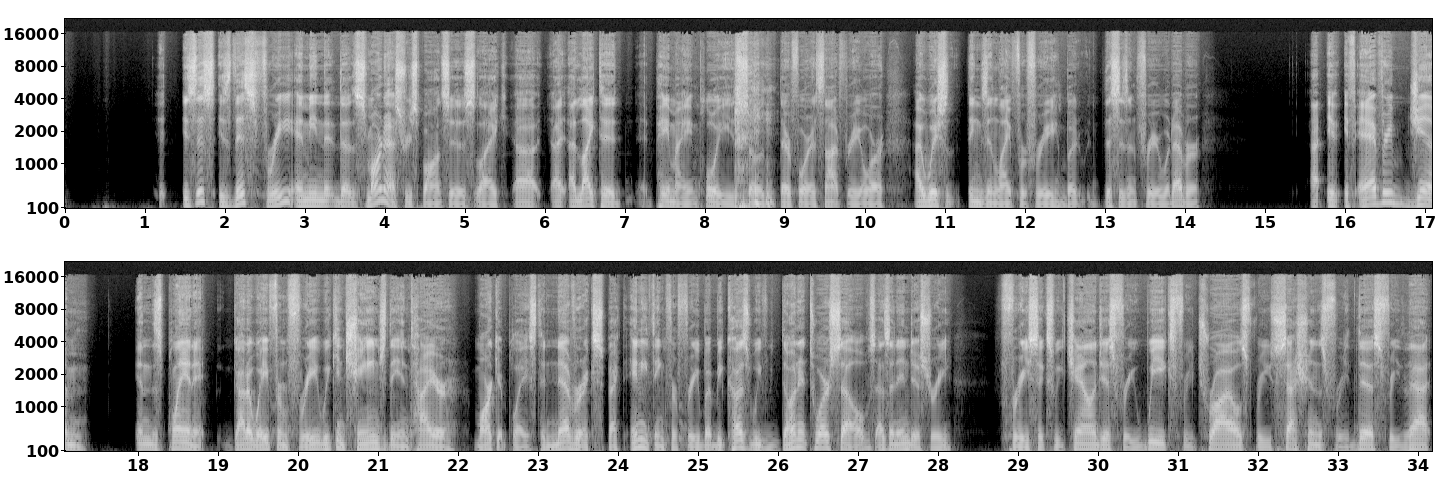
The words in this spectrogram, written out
Is this is this free? I mean, the, the smartass response is like, uh, I, I'd like to pay my employees, so therefore it's not free. Or I wish things in life were free, but this isn't free or whatever. Uh, if if every gym in this planet got away from free, we can change the entire marketplace to never expect anything for free. But because we've done it to ourselves as an industry, free six week challenges, free weeks, free trials, free sessions, free this, free that,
